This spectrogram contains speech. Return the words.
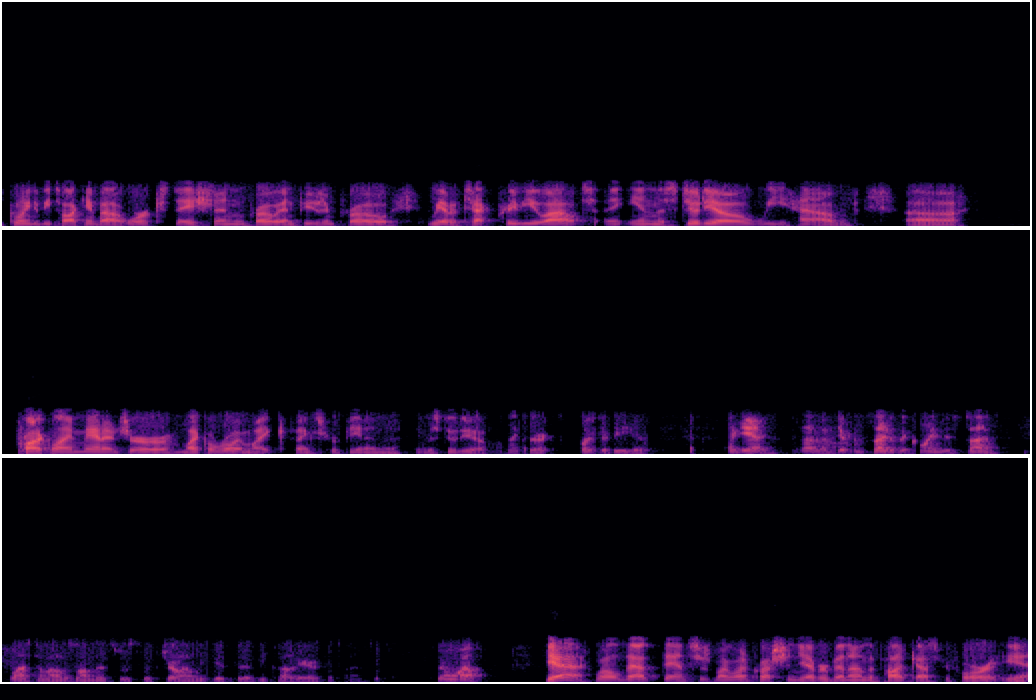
going to be talking about Workstation Pro and Fusion Pro. We have a tech preview out in the studio. We have uh, product line manager Michael Roy. Mike, thanks for being in the, in the studio. Well, thanks, Eric. Pleasure to be here. Again, on a different side of the coin this time. Last time I was on this was with John. We did the vCloud Air at the time. So it's been a while. Yeah, well, that answers my one question. You ever been on the podcast before? Yeah,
